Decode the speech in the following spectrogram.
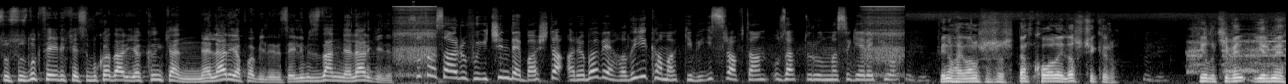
susuzluk tehlikesi bu kadar yakınken neler yapabiliriz? Elimizden neler gelir? Su tasarrufu için de başta araba ve halı yıkamak gibi israftan uzak durulması gerekiyor. Benim hayvanım susuz. Ben kovalayla su çekiyorum. Yıl 2020.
